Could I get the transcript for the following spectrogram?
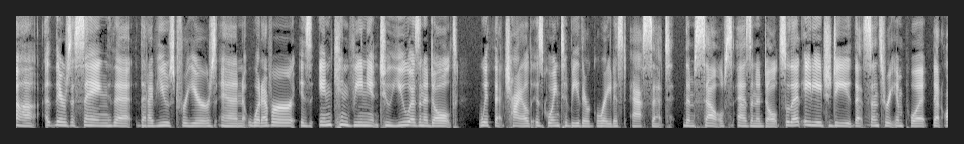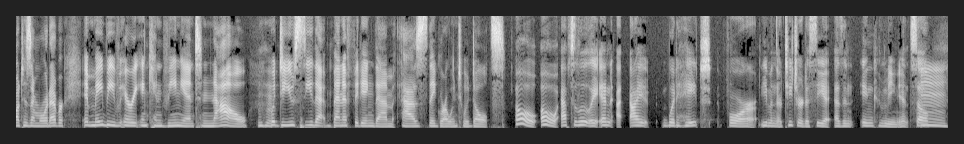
uh, there's a saying that that I've used for years, and whatever is inconvenient to you as an adult with that child is going to be their greatest asset themselves as an adult. So that ADHD, that sensory input, that autism or whatever, it may be very inconvenient now, mm-hmm. but do you see that benefiting them as they grow into adults? Oh, oh, absolutely. And I, I would hate for even their teacher to see it as an inconvenience. So, mm.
